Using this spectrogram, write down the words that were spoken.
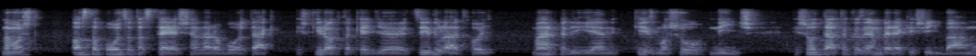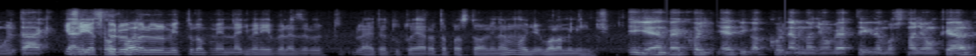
Na most azt a polcot azt teljesen lerabolták, és kiraktak egy cédulát, hogy már pedig ilyen kézmosó nincs és ott álltak az emberek, és így bámulták. És ilyet körülbelül, mit tudom én, 40 évvel ezelőtt lehetett utoljára tapasztalni, nem? Hogy valami nincs. Igen, meg hogy eddig akkor nem nagyon vették, de most nagyon kell.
